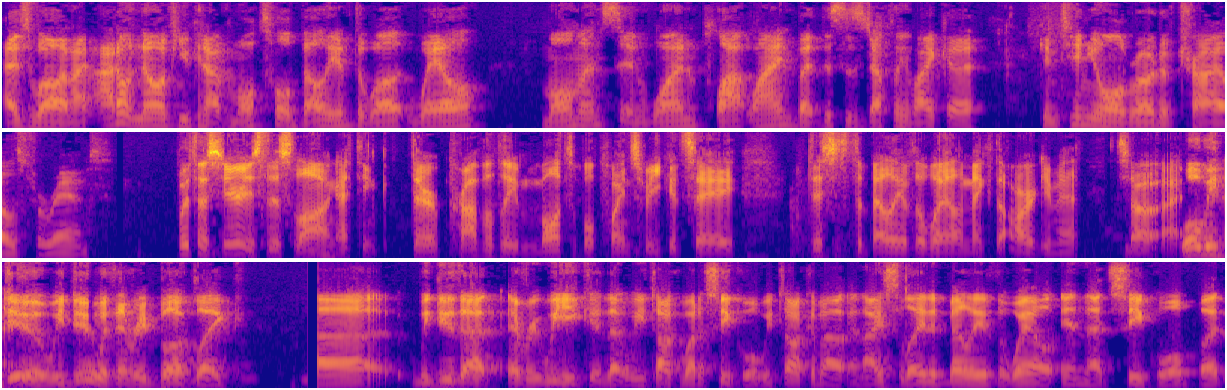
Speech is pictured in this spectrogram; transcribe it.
as well. And I, I don't know if you can have multiple belly of the whale moments in one plot line, but this is definitely like a continual road of trials for Rand with a series this long, I think there are probably multiple points where you could say this is the belly of the whale and make the argument. So, well, we do, we do with every book. Like uh, we do that every week that we talk about a sequel. We talk about an isolated belly of the whale in that sequel. But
